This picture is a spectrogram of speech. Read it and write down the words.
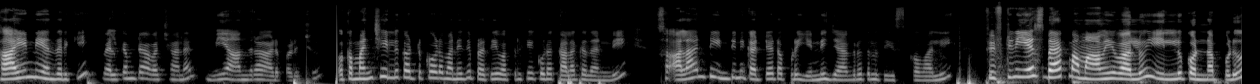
హాయ్ అండి అందరికీ. Welcome to our channel. మీ ఆంధ్ర ఆడపడుచు. ఒక మంచి ఇల్లు కట్టుకోవడం అనేది ప్రతి ఒక్కరికి కూడా కల కదండి. సో అలాంటి ఇంటిని కట్టేటప్పుడు ఎన్ని జాగ్రత్తలు తీసుకోవాలి? ఫిఫ్టీన్ ఇయర్స్ బ్యాక్ మా మామయ్య వాళ్ళు ఈ ఇల్లు కొన్నప్పుడు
